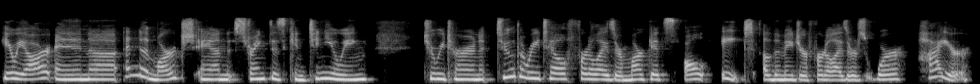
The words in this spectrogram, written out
Here we are in uh, end of March, and strength is continuing to return to the retail fertilizer markets. All eight of the major fertilizers were higher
